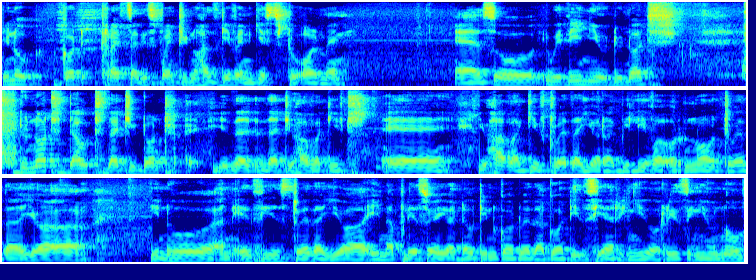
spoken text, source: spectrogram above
you know god christ at this point you know has given gifts to all men. Uh, so within you do not do not doubt that you don't that, that you have a gift uh, you have a gift whether you are a believer or not whether you are you know an atheist whether you are in a place where you are doubting god whether god is hearing you or raising you no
